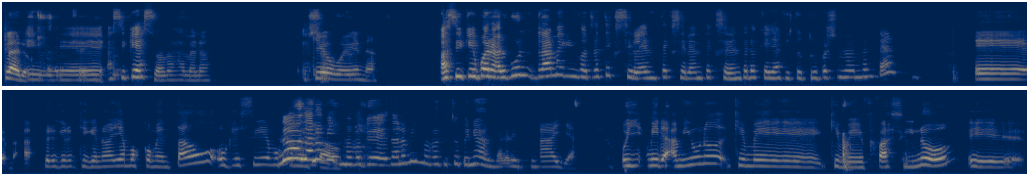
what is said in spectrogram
Claro. Eh, así que eso, más o menos. Qué buena. Así que bueno, ¿algún drama que encontraste excelente, excelente, excelente, los que hayas visto tú personalmente? Eh, pero que, que, no hayamos comentado o que sí hemos no, comentado. da lo mismo, porque da lo mismo, porque es tu opinión, da lo mismo. Ah, ya. Oye, mira, a mí uno que me, que me fascinó, eh,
